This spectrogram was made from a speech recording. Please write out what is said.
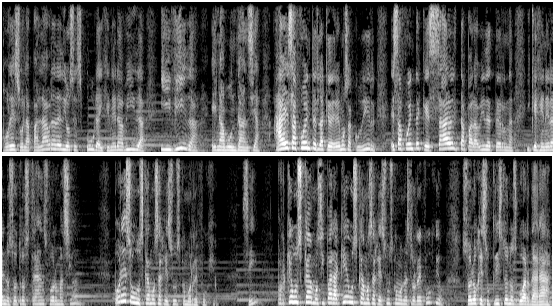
Por eso la palabra de Dios es pura y genera vida y vida en abundancia. A esa fuente es la que debemos acudir, esa fuente que salta para vida eterna y que genera en nosotros transformación. Por eso buscamos a Jesús como refugio. ¿Sí? ¿Por qué buscamos y para qué buscamos a Jesús como nuestro refugio? Solo Jesucristo nos guardará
